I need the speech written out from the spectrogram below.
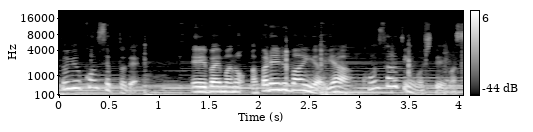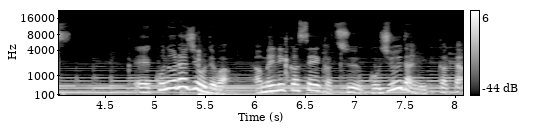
というコンセプトで、えーバイマのアパレルバイヤーやコンサルティングをしています、えーこのラジオではアメリカ生活50代の生き方、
